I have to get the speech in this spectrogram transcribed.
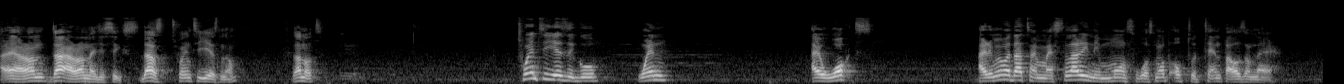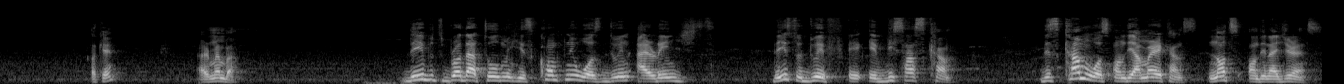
Around that around 96. That's 20 years now. Is that not? 20 years ago, when I worked I remember that time my salary in a month was not up to 10,000 naira. Okay? I remember. David's brother told me his company was doing arranged, they used to do a, a, a visa scam. The scam was on the Americans, not on the Nigerians.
